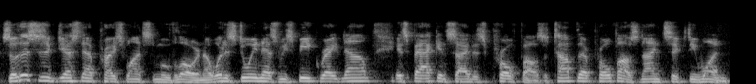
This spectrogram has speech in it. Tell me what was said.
So this suggests that price wants to move lower. Now, what it's doing as we speak right now, it's back inside its profiles. The top of that profile is 961.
